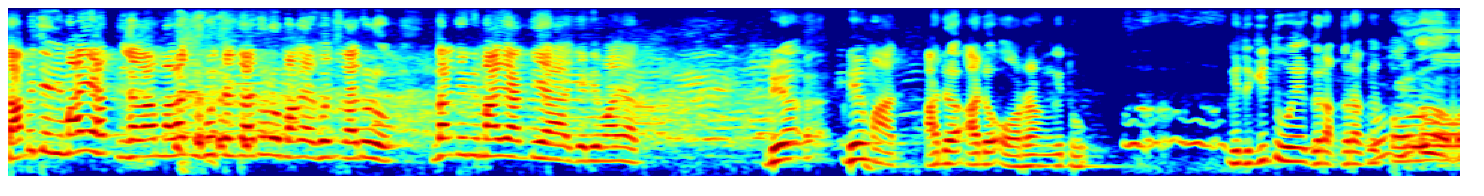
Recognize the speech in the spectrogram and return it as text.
Tapi jadi mayat, nggak lama lagi gue cerita dulu, makanya gue cerita dulu. Ntar jadi mayat dia, jadi mayat. Dia dia mat, ada ada orang gitu. Gitu-gitu ya gerak-geraknya tolong.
